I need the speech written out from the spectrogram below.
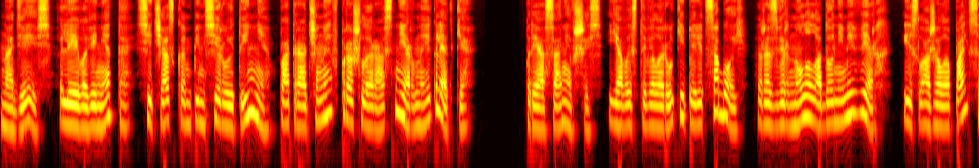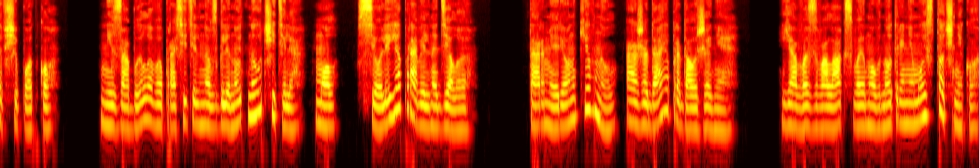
Надеюсь, Лейва Винетта сейчас компенсирует Инне потраченные в прошлый раз нервные клетки. Приосанившись, я выставила руки перед собой, развернула ладонями вверх и сложила пальцы в щепотку. Не забыла вопросительно взглянуть на учителя, мол, все ли я правильно делаю. Тармерион кивнул, ожидая продолжения. Я вызвала к своему внутреннему источнику,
